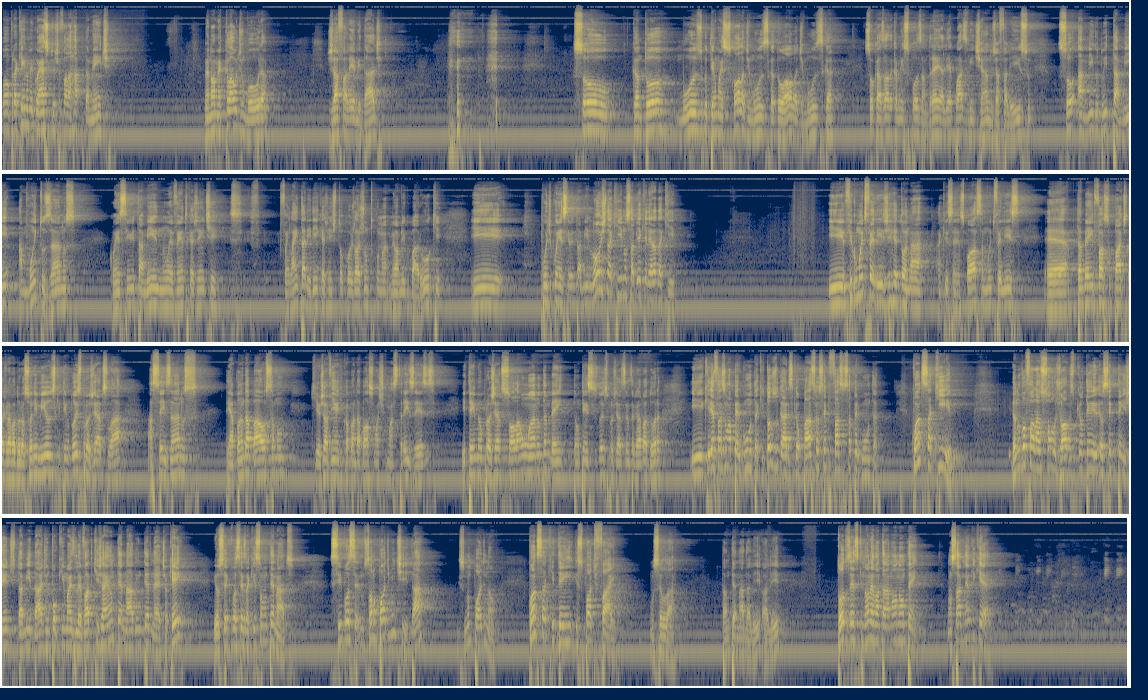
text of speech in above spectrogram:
Bom, para quem não me conhece, deixa eu falar rapidamente. Meu nome é Cláudio Moura. Já falei a minha idade. Sou cantor, músico, tenho uma escola de música, dou aula de música. Sou casado com a minha esposa Andréia, ali há quase 20 anos, já falei isso. Sou amigo do Itami há muitos anos. Conheci o Itami num evento que a gente foi lá em Tariri que a gente tocou lá junto com meu amigo Baruque e pude conhecer o Itami longe daqui, não sabia que ele era daqui. E fico muito feliz de retornar aqui essa resposta, muito feliz. É, também faço parte da gravadora Sony Music, tenho dois projetos lá há seis anos. Tem a banda Bálsamo, que eu já vim aqui com a banda Bálsamo acho que umas três vezes. E tenho meu projeto solo há um ano também. Então tem esses dois projetos dentro da gravadora. E queria fazer uma pergunta, que todos os lugares que eu passo eu sempre faço essa pergunta. Quantos aqui eu não vou falar só os jovens, porque eu, tenho, eu sei que tem gente da minha idade um pouquinho mais elevado que já é antenado em internet, ok? Eu sei que vocês aqui são antenados. Se você só não pode mentir, tá? Isso não pode não. Quantos aqui tem Spotify no celular? Tá antenado ali, ali. Todos esses que não levantaram a mão não tem. Não sabe nem o que, que é.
